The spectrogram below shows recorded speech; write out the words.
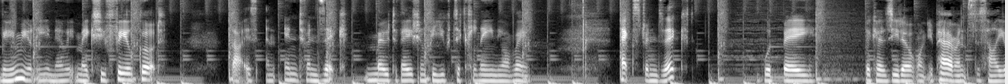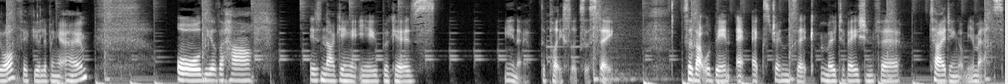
room, you, you know, it makes you feel good. That is an intrinsic motivation for you to clean your room. Extrinsic would be because you don't want your parents to tell you off if you're living at home, or the other half is nagging at you because, you know, the place looks a state. So that would be an e- extrinsic motivation for tidying up your mess.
